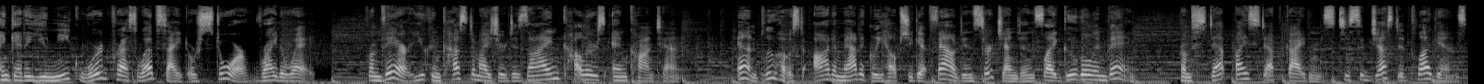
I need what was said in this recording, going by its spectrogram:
and get a unique WordPress website or store right away. From there, you can customize your design, colors, and content. And Bluehost automatically helps you get found in search engines like Google and Bing. From step-by-step guidance to suggested plugins,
